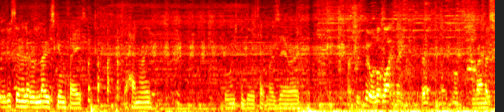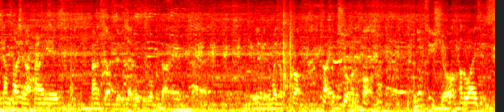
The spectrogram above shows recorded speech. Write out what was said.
we're just doing a little low skin fade for Henry. All we're just gonna do is take my zero. That should feel a lot lighter, mate. Around the scum to the head. Balance it off to its level because one was out here. Uh, a little bit of weight off the top. Cut it a bit short on the bottom. But not too short, otherwise it's,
